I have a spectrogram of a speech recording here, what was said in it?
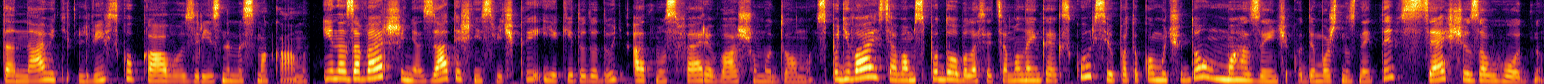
та навіть львівську каву з різними смаками. І на завершення затишні свічки, які додадуть атмосфери вашому дому. Сподіваюся, вам сподобалася ця маленька екскурсія по такому чудовому магазинчику, де можна знайти все, що завгодно.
